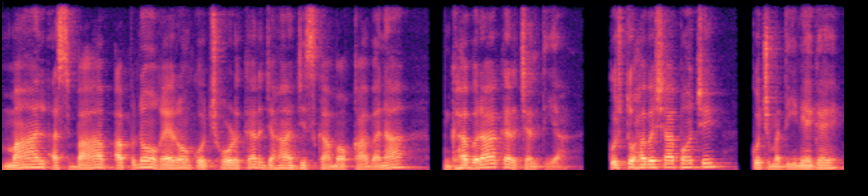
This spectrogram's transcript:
مال اسباب اپنوں غیروں کو چھوڑ کر جہاں جس کا موقع بنا، گھبرا کر چل دیا۔ کچھ تو حبشہ پہنچے۔ کچھ مدینے گئے،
